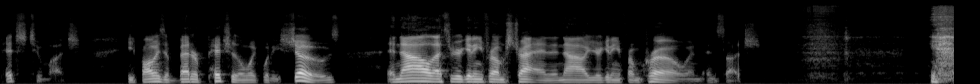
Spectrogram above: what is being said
pitched too much He probably is a better pitcher than what he shows. And now that's what you're getting from Stratton, and now you're getting from Crowe and, and such. Yeah,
